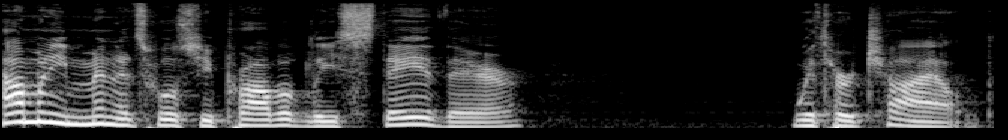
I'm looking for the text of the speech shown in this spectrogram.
How many minutes will she probably stay there with her child?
